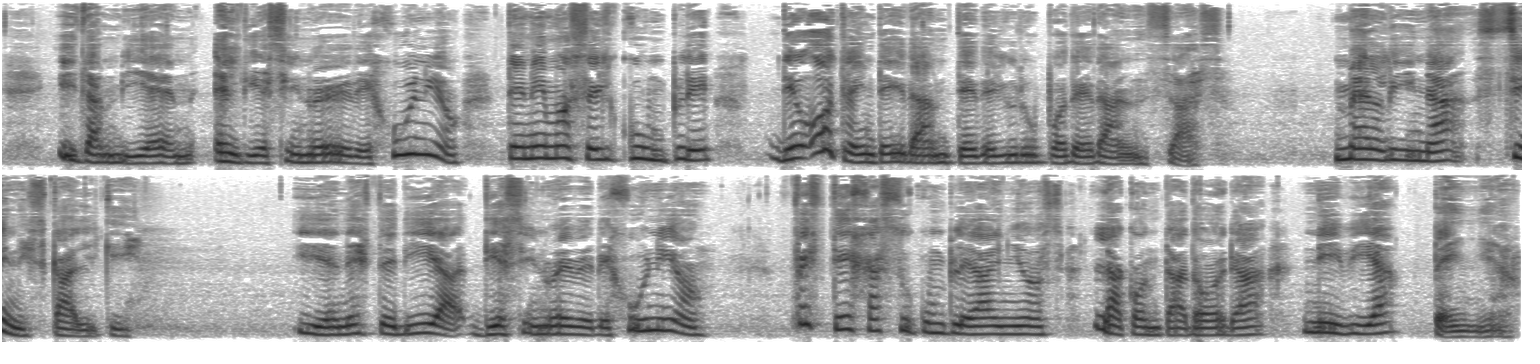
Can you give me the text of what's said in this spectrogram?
Y también el 19 de junio tenemos el cumple de otra integrante del grupo de danzas, Merlina Siniskalki. Y en este día 19 de junio festeja su cumpleaños la contadora Nivia Peña.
